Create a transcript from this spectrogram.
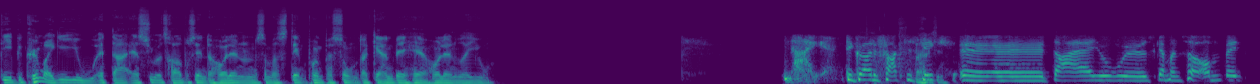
Det bekymrer ikke EU, at der er 37 procent af hollænderne, som har stemt på en person, der gerne vil have Holland ud af EU? Nej, det gør det faktisk okay. ikke. Øh, der er jo, øh, skal man så omvendt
